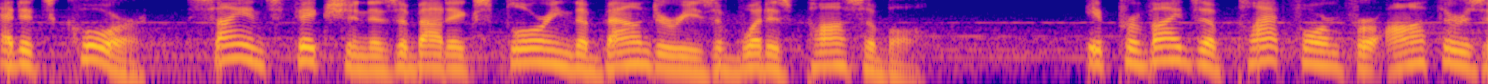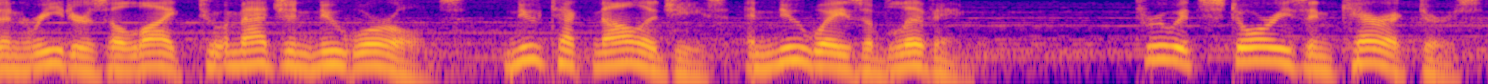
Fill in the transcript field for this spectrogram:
At its core, science fiction is about exploring the boundaries of what is possible. It provides a platform for authors and readers alike to imagine new worlds, new technologies, and new ways of living. Through its stories and characters,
